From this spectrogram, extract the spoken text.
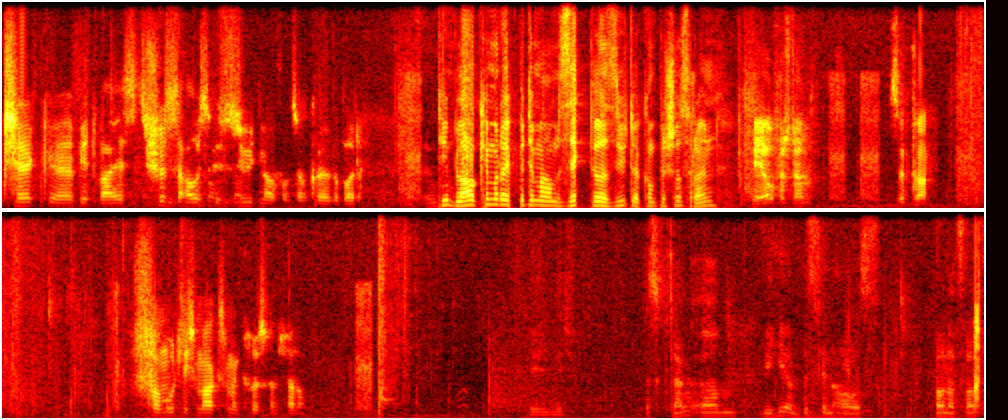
Check, äh, wird weiß, Schüsse aus Süden auf unserem Gebäude. Team Blau, kümmert euch bitte mal um Sektor Süd. Da kommt Beschuss rein. Ja, verstanden. Sind dran. Vermutlich Marksman größere Entfernung. Nee, nicht. Es klang ähm, wie hier ein bisschen aus 220.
